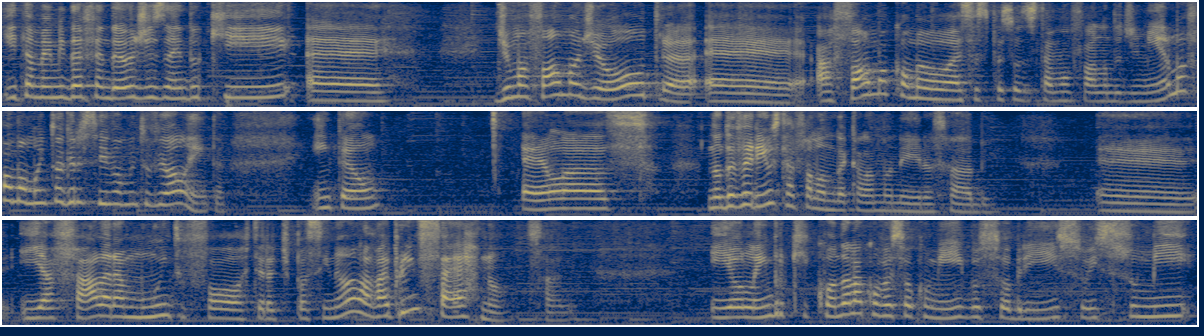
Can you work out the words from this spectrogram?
E também me defendeu dizendo que, é, de uma forma ou de outra, é, a forma como eu, essas pessoas estavam falando de mim era uma forma muito agressiva, muito violenta. Então, elas não deveriam estar falando daquela maneira, sabe? É, e a fala era muito forte, era tipo assim, não, ela vai pro inferno, sabe? E eu lembro que quando ela conversou comigo sobre isso, isso me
